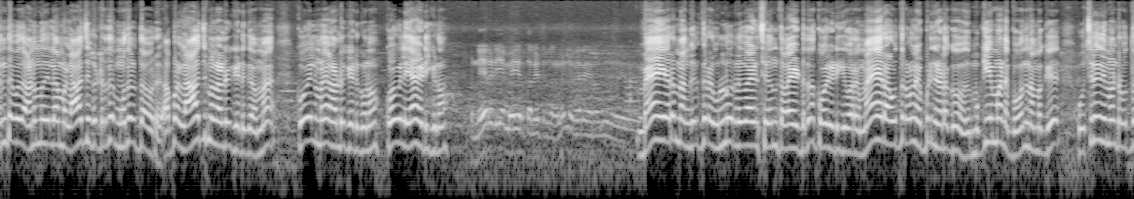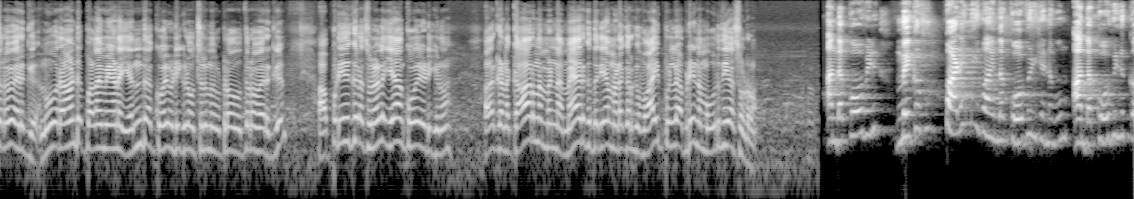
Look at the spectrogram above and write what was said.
எந்த வித அனுமதி இல்லாமல் லாட்ஜ் கட்டுறது முதல் தவறு. அப்போ லாட்ஜ் மேலே நடவடிக்கை எடுக்காமல் கோவில் மேலே நடவடிக்கை எடுக்கணும்? கோவிலை ஏன் அடிக்கணும் நேரடியாக மேயர் தலையிட்டு இருக்காங்களா இல்லை வேறு யாராவது மேயரும் அங்கே இருக்கிற உள்ளூர் நிர்வாகம் சேர்ந்து தலையிட்டு தான் கோயில் வராங்க. மேயர் உத்தரவுலாம் எப்படி நடக்கும்? இது முக்கியமான இப்போ வந்து நமக்கு உச்சநீதிமன்ற உத்தரவே இருக்குது நூறு ஆண்டு பழமையான எந்த கோயில் இடிக்கணும்? உச்சநீதிமன்ற உத்தரவு இருக்குது அப்படி இருக்கிற சூழ்நிலை ஏன் கோயில் இடிக்கணும்? அதற்கான காரணம் என்ன? மேயருக்கு தெரியாமல் நடக்கிறதுக்கு வாய்ப்பு இல்லை அப்படின்னு நம்ம உறுதியாக சொல்கிறோம் அந்த கோவில் மிகவும் பழமை வாய்ந்த கோவில் எனவும் அந்த கோவிலுக்கு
